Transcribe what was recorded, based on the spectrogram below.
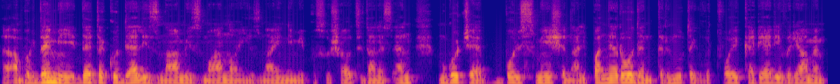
Ampak daj mi, daj tako deli z nami, z mano in z najnimi poslušalci danes en mogoče bolj smešen ali pa neroden trenutek v tvoji karieri, verjamem,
